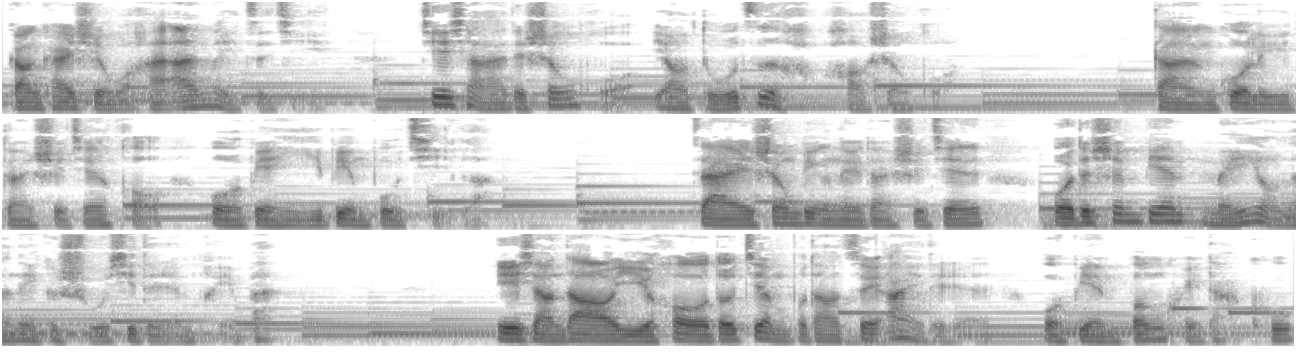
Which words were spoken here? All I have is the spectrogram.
刚开始我还安慰自己。接下来的生活要独自好好生活，但过了一段时间后，我便一病不起了。在生病那段时间，我的身边没有了那个熟悉的人陪伴。一想到以后都见不到最爱的人，我便崩溃大哭。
